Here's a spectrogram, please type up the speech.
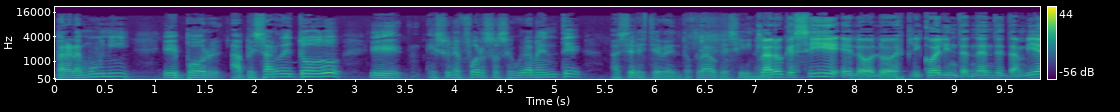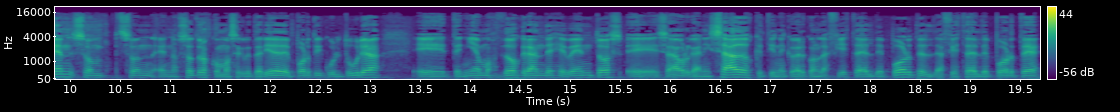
para la MUNI. Eh, por, a pesar de todo, eh, es un esfuerzo seguramente hacer este evento, claro que sí. Claro que sí, eh, lo, explicó el intendente también. Son, son nosotros como Secretaría de Deporte y Cultura teníamos dos grandes eventos ya organizados que tienen que ver con la fiesta del deporte. La fiesta del deporte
